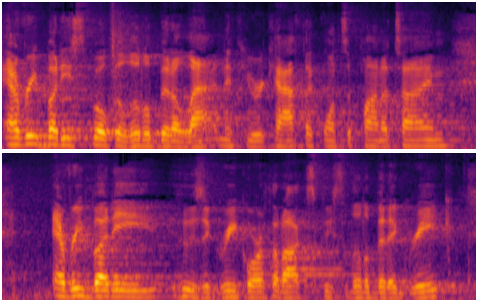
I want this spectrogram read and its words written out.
Everybody spoke a little bit of Latin if you were Catholic once upon a time. Everybody who's a Greek Orthodox speaks a little bit of Greek.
